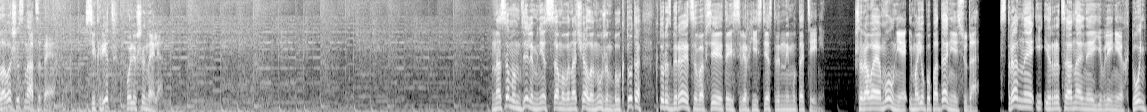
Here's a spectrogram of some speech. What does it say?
Глава 16. Секрет Полишинеля. На самом деле мне с самого начала нужен был кто-то, кто разбирается во всей этой сверхъестественной мутатени. Шаровая молния и мое попадание сюда — странное и иррациональное явление хтонь,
